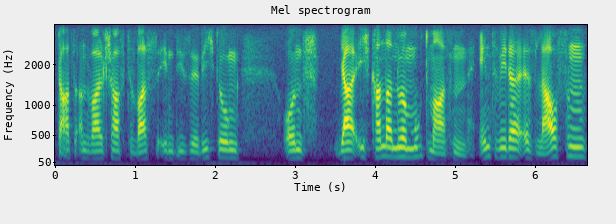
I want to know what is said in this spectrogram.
Staatsanwaltschaft was in diese Richtung. Und ja, ich kann da nur mutmaßen. Entweder es laufen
